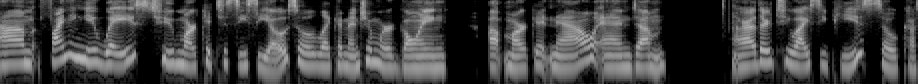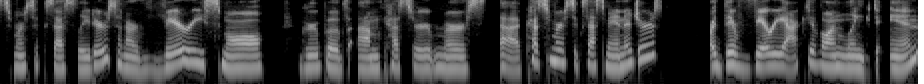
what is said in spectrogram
Um, finding new ways to market to CCO. So, like I mentioned, we're going up market now, and um, our other two ICPs, so customer success leaders, and our very small group of um, customer uh, customer success managers, are they're very active on LinkedIn.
